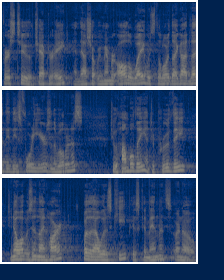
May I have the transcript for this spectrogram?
Verse 2 of chapter 8 And thou shalt remember all the way which the Lord thy God led thee these forty years in the wilderness, to humble thee and to prove thee, to know what was in thine heart, whether thou wouldst keep his commandments or no.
